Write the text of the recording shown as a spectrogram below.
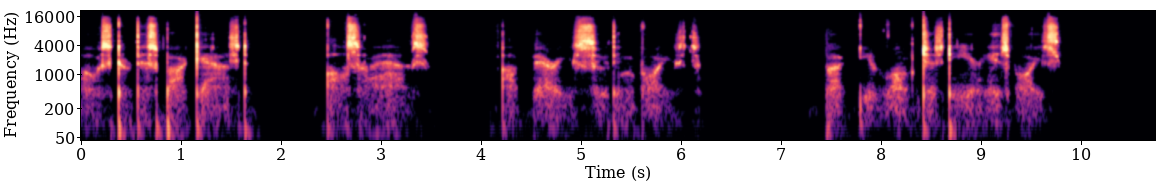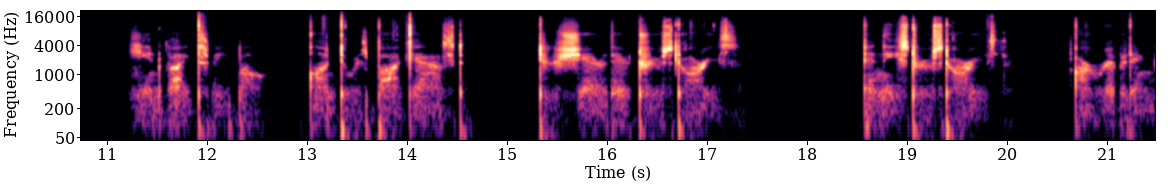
host of this podcast also has a very soothing voice. But you won't just hear his voice. He invites people onto his podcast to share their true stories. And these true stories are riveting.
